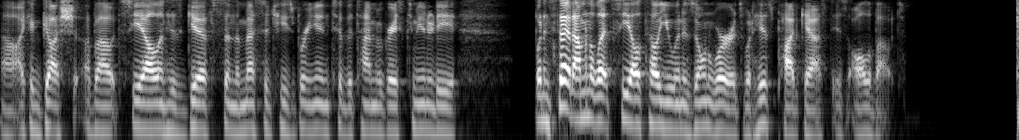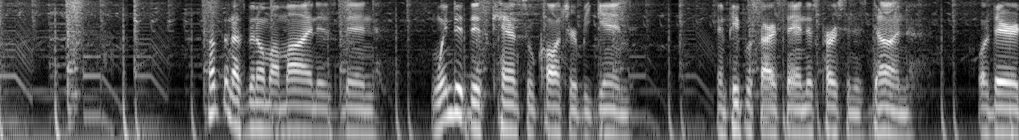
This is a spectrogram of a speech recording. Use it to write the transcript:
Uh, I could gush about CL and his gifts and the message he's bringing to the Time of Grace community. But instead, I'm going to let CL tell you in his own words what his podcast is all about. Something that's been on my mind has been when did this cancel culture begin? And people start saying this person is done or they're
